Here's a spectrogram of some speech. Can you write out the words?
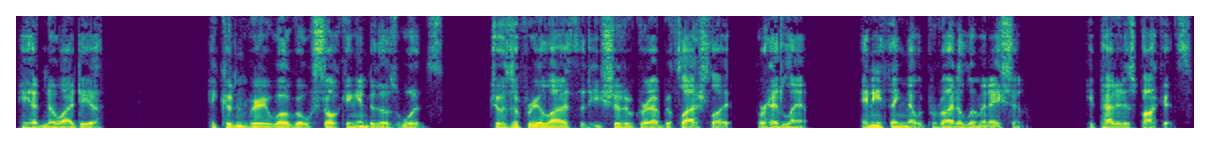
He had no idea. He couldn't very well go stalking into those woods. Joseph realized that he should have grabbed a flashlight or headlamp, anything that would provide illumination. He patted his pockets.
